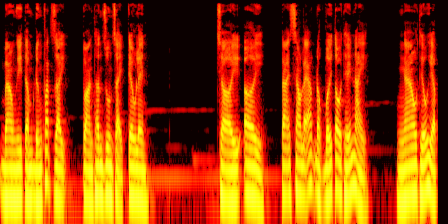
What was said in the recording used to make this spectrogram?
Bao nghi tâm đứng phát dậy, toàn thân run rẩy kêu lên. Trời ơi, Tại sao lại ác độc với tôi thế này? Ngao thiếu hiệp,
